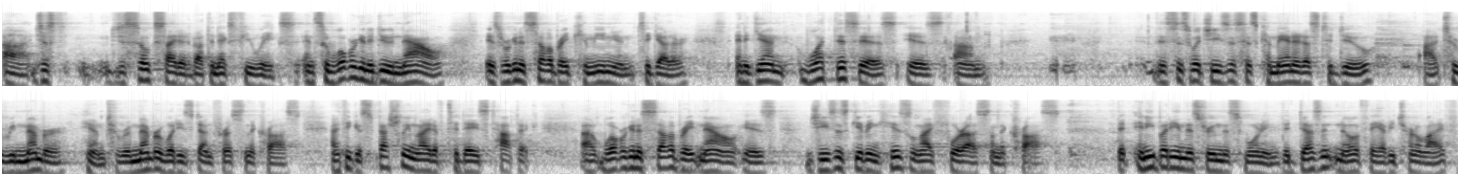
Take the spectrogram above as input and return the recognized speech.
uh, just, just so excited about the next few weeks. And so, what we're going to do now is we're going to celebrate communion together. And again, what this is, is um, this is what Jesus has commanded us to do. Uh, to remember him, to remember what he's done for us in the cross. And I think, especially in light of today's topic, uh, what we're going to celebrate now is Jesus giving his life for us on the cross. That anybody in this room this morning that doesn't know if they have eternal life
